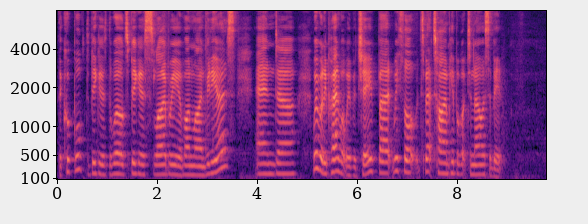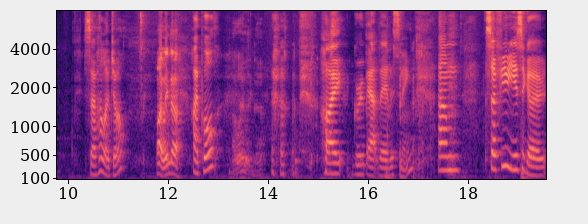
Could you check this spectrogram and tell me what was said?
the cookbook, the biggest, the world's biggest library of online videos. And uh, we're really proud of what we've achieved, but we thought it's about time people got to know us a bit. So, hello, Joel. Hi, Linda. Hi, Paul. Hello, Linda. Hi, group out there listening. Um, so, a few years ago,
